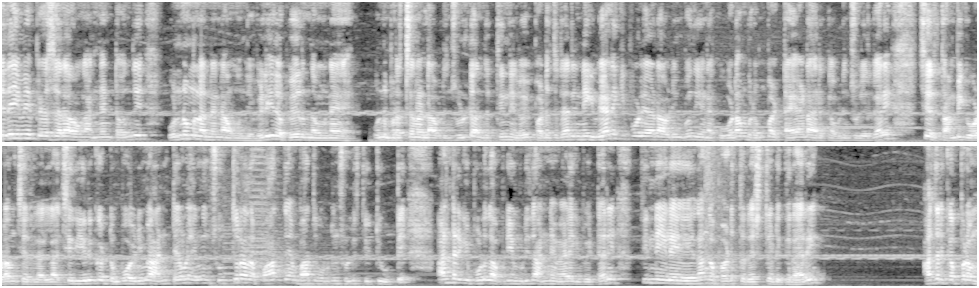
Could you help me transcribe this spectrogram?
எதையுமே பேசல. அவங்க அண்ணன்ட்ட வந்து ஒன்றும் இல்லை நான் கொஞ்சம் வெளியில் போயிருந்தோம்னே ஒன்றும் பிரச்சனை இல்லை அப்படின்னு சொல்லிட்டு அந்த திண்ணையில் போய் படுத்துட்டாரு. இன்னைக்கு வேலைக்கு போலையாடா அப்படிங்கும்போது எனக்கு உடம்பு ரொம்ப டயர்டாக இருக்குது அப்படின்னு சொல்லியிருக்காரு. சரி தம்பிக்கு உடம்பு சரியில்லை சரி இருக்கட்டும் போ. இனிமேல் அன் டைமில் எங்கேயும் சுற்றுறதை பார்த்தேன் பார்த்துக்க அப்படின்னு சொல்லி திட்டி விட்டு அன்றைக்கு பொழுது அப்படியே முடியுது அண்ணன் வேலைக்கு போயிட்டாரு. திண்ணையிலே தாங்க படுத்து ரெஸ்ட் எடுக்கிறாரு. அதற்கப்புறம்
